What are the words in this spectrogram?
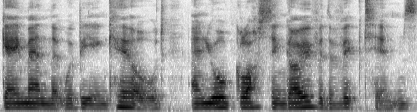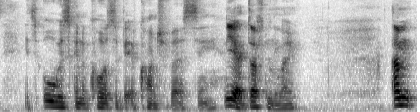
gay men that were being killed, and you're glossing over the victims, it's always going to cause a bit of controversy. yeah, definitely. Um,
